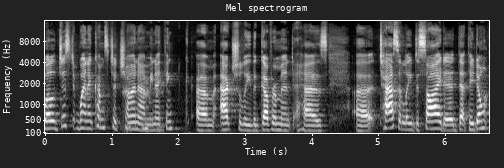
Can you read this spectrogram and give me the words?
Well, just when it comes to China, I mean, I think um, actually the government has uh, tacitly decided that they don't,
